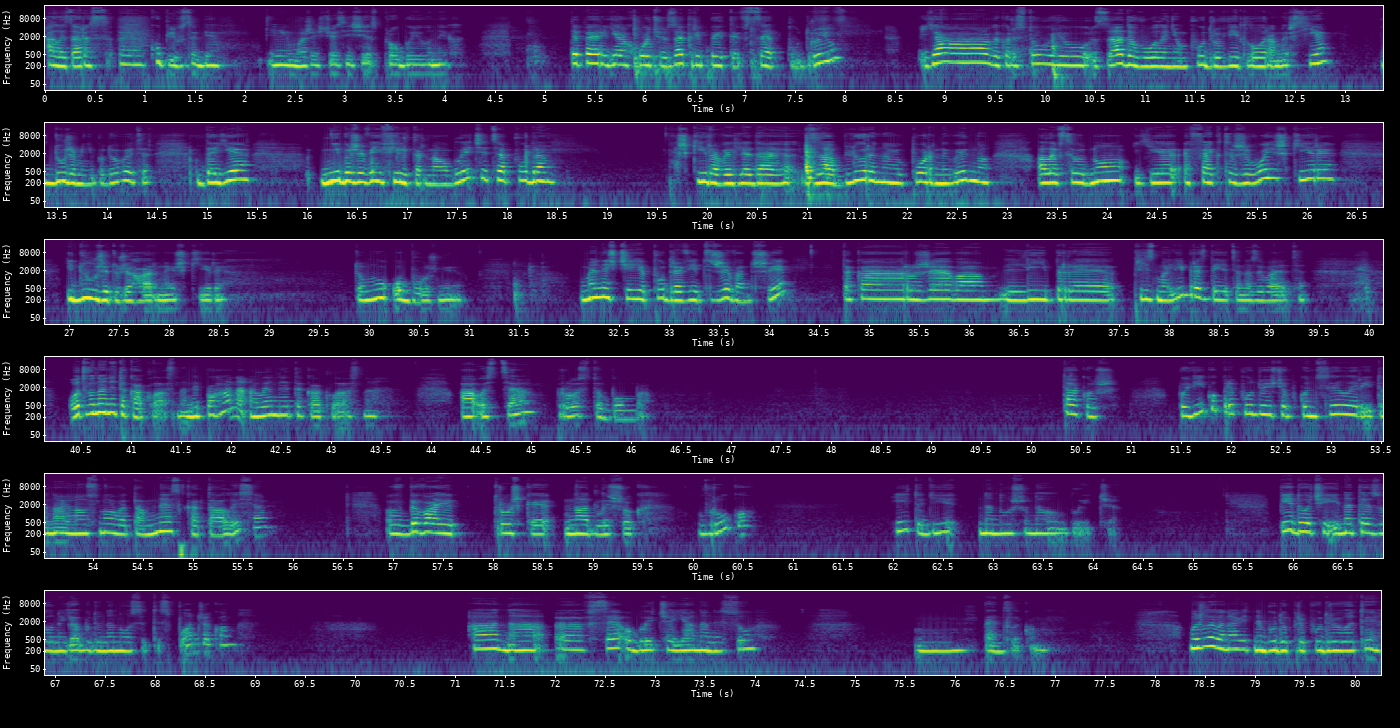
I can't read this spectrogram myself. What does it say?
Але зараз е, куплю собі і, може, щось іще спробую у них. Тепер я хочу закріпити все пудрою. Я використовую задоволенням пудру від Laura Mercier. Дуже мені подобається. Дає ніби живий фільтр на обличчі ця пудра. Шкіра виглядає заблюреною, пор не видно, але все одно є ефект живої шкіри і дуже-дуже гарної шкіри. Тому обожнюю. У мене ще є пудра від Givenchy, така рожева лібре, призма лібре, здається, називається. От вона не така класна. Непогана, але не така класна. А ось ця просто бомба. Також по віку припудрюю, щоб консилер і тональна основа там не скаталися. вбиваю трошки надлишок в руку і тоді наношу на обличчя. Під очі і на те зону я буду наносити спонжиком, а на е, все обличчя я нанесу пензликом. Можливо, навіть не буду припудрювати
